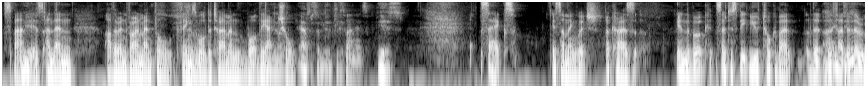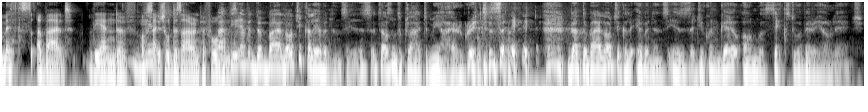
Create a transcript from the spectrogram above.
span yes. is, and then other environmental things sure. will determine what the actual yeah, absolutely span is. Yes. Sex is something which occurs in the book, so to speak, you talk about the, the fact do. that there are myths about the end of, of yes, sexual desire and performance. But the, ev- the, biological evidence is, it doesn't apply to me, I regret to say, but the biological evidence is that you can go on with sex to a very old age.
